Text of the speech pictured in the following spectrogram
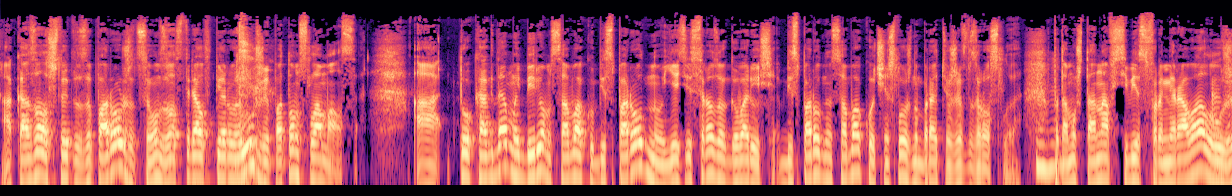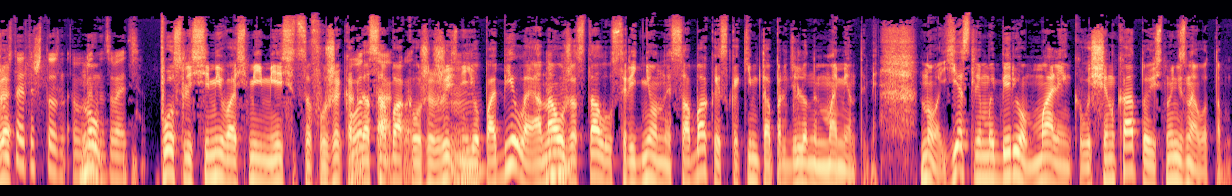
оказалось, что это запорожец, и он застрял в первой луже и потом сломался. А то, когда мы берем собаку беспородную, я здесь сразу оговорюсь, беспородную собаку очень сложно брать уже взрослую, угу. потому что она в себе сформировала а уже... это что вы ну, называете? После 7-8 месяцев уже, когда вот собака вот. уже жизнь mm-hmm. ее побила, и она mm-hmm. уже стала усредненной собакой с какими-то определенными моментами. Но если мы берем маленького щенка, то есть, ну не знаю, вот там,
